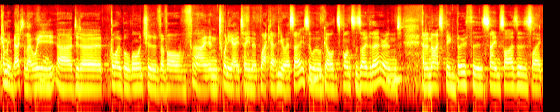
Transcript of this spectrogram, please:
coming back to that, we Yeah. uh, did a global launch of Evolve uh, in 2018 at Black Hat USA. So we were gold sponsors over there and had a nice big booth, the same sizes like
